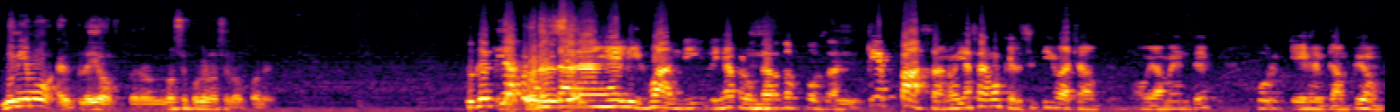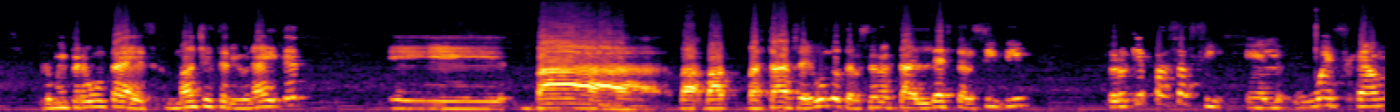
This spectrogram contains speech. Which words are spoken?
Mínimo el playoff, pero no sé por qué no se lo ponen. Lo que te iba a preguntar, Ángel y Wandy, les iba a preguntar dos cosas. Sí. ¿Qué pasa? no Ya sabemos que el City va a Champions, obviamente, porque es el campeón. Pero mi pregunta es, ¿Manchester United eh, va, va, va, va a estar en segundo? Tercero está el Leicester City. Pero ¿qué pasa si el West Ham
